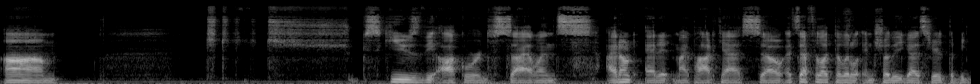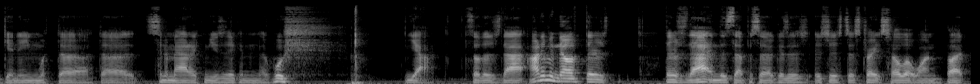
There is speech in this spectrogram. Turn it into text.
Um, excuse the awkward silence. I don't edit my podcast, so except for like the little intro that you guys hear at the beginning with the the cinematic music and the whoosh. Yeah, so there's that. I don't even know if there's there's that in this episode because it's, it's just a straight solo one. But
